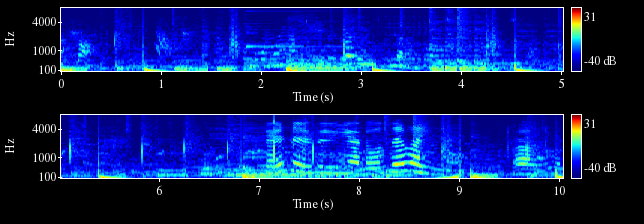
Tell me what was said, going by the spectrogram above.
ん先生するにはどうすればいいの？あこれ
